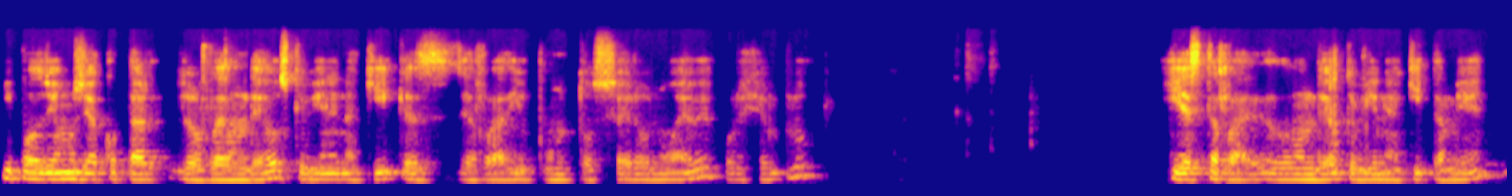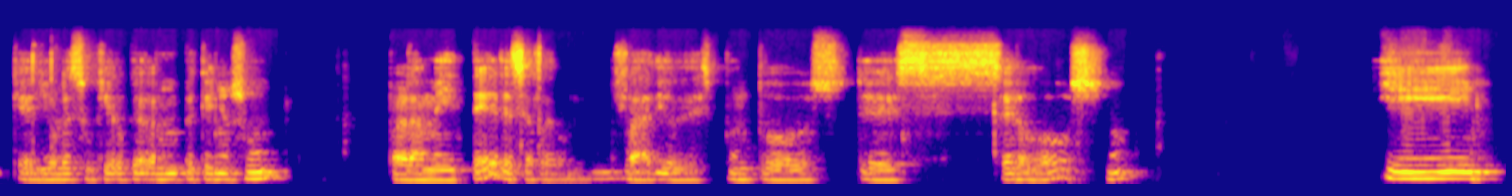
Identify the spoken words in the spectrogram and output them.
Y podríamos ya acotar los redondeos que vienen aquí, que es de radio punto .09, por ejemplo. Y este redondeo que viene aquí también, que yo les sugiero que hagan un pequeño zoom para meter ese radio de puntos de 0,2, ¿no? Y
